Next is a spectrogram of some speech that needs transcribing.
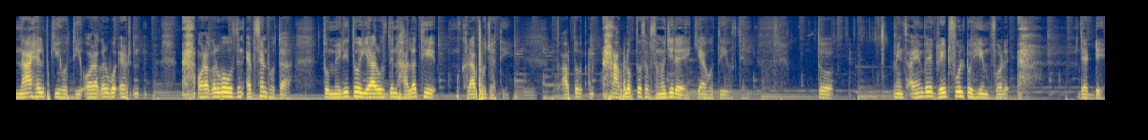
ना हेल्प की होती और अगर वो और अगर वो उस दिन एबसेंट होता तो मेरी तो यार उस दिन हालत ही ख़राब हो जाती। तो आप तो आप लोग तो सब समझ ही रहे क्या होती है उस दिन। तो means I am very grateful to him for that day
